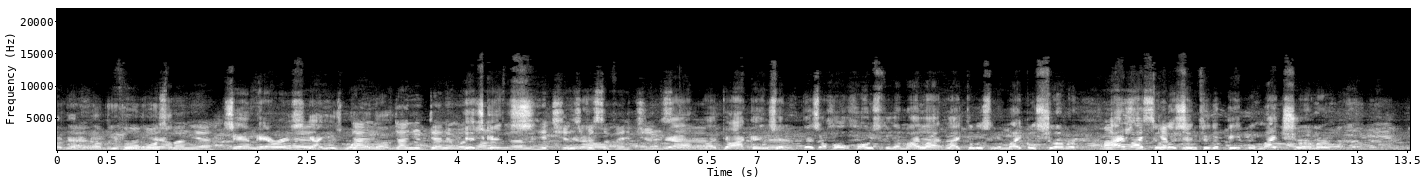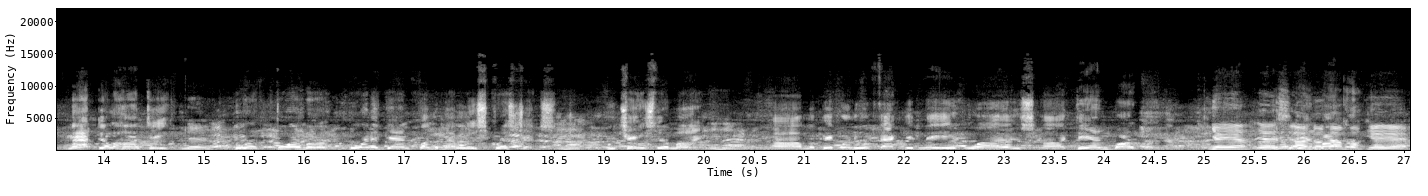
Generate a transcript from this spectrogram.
Okay, I don't know if you've Four heard of Horsemen, him. yeah. Sam Harris, yeah, he's one Daniel, of them. Daniel Dennett was Hitchens, one of them. Hitchens, you know, Christopher Hitchens. yeah, uh, Dawkins, yeah. and there's a whole host of them. I li- Yeah. like to listen to Michael Shermer. I Marcus the like to listen to the people, Mike Shermer, Matt Dillahunty, Yeah. who are former born again fundamentalist Christians Mm-hmm. who changed their mind. Um, a big one who affected me was uh, Dan Barker. Yeah, yeah, yes, know yeah, I Dan know Dan Barker? Yeah, yeah.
